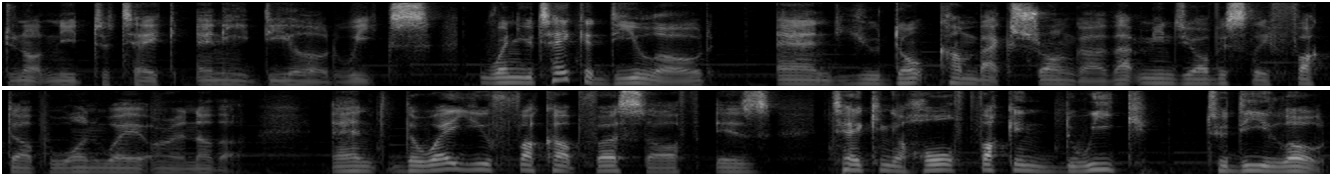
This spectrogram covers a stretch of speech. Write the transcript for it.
do not need to take any deload weeks when you take a deload and you don't come back stronger that means you obviously fucked up one way or another. And the way you fuck up first off is taking a whole fucking week to deload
